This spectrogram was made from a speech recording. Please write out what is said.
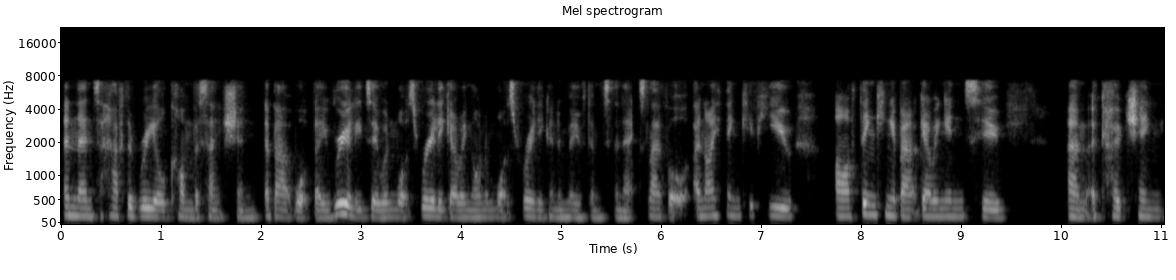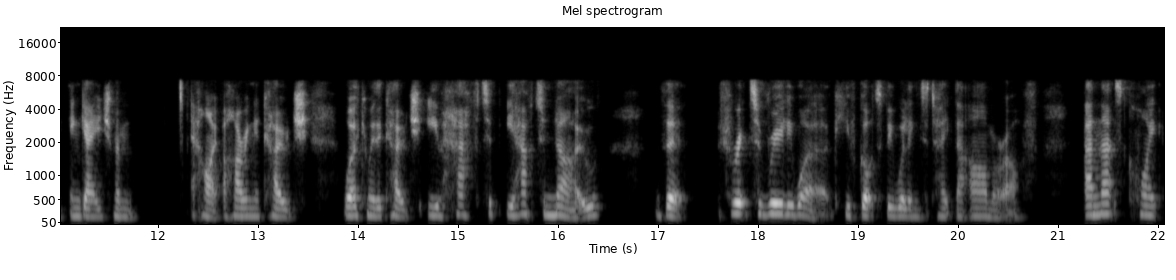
and then to have the real conversation about what they really do and what's really going on and what's really going to move them to the next level. And I think if you are thinking about going into um, a coaching engagement, hiring a coach, working with a coach, you have to you have to know that for it to really work, you've got to be willing to take that armor off, and that's quite.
